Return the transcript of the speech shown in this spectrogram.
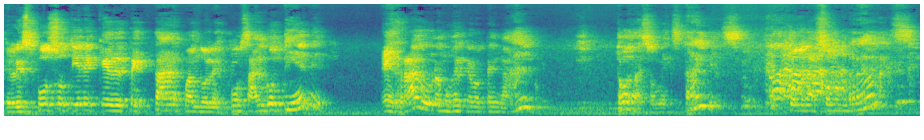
El esposo tiene que detectar cuando la esposa algo tiene. Es raro una mujer que no tenga algo. Todas son extrañas, todas son raras.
